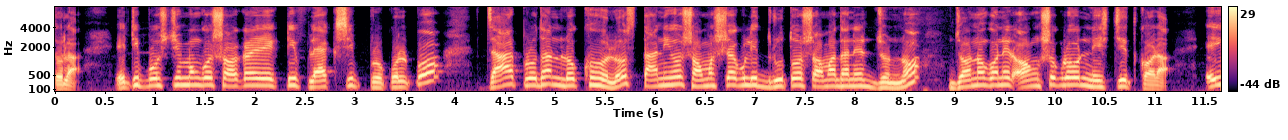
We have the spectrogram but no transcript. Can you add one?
তোলা। এটি পশ্চিমবঙ্গ সরকারের একটি ফ্ল্যাগশিপ প্রকল্প, যার প্রধান লক্ষ্য হলো স্থানীয় সমস্যাগুলি দ্রুত সমাধানের জন্য জনগণের অংশগ্রহণ নিশ্চিত করা। এই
